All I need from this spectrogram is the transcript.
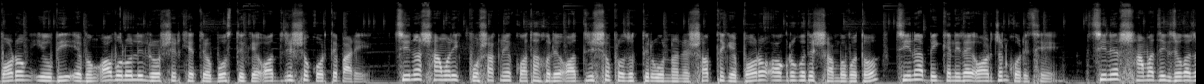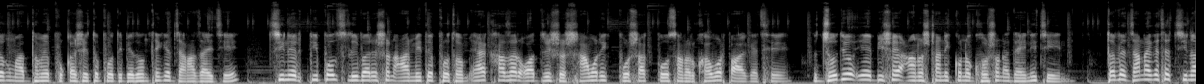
বরং ইউভি এবং অবললীল রশ্মির ক্ষেত্রে বস্তুকে অদৃশ্য করতে পারে। চীনা সামরিক পোশাক নিয়ে কথা হলে অদৃশ্য প্রযুক্তির উন্নয়নের সবথেকে বড় অগ্রগতি সম্ভবত চীনা বিজ্ঞানীরাই অর্জন করেছে। চীনের সামাজিক যোগাযোগ মাধ্যমে প্রকাশিত প্রতিবেদন থেকে জানা যায় যে, চীনের পিপলস লিবারেশন আর্মিতে প্রথম এক হাজার অদৃশ্য সামরিক পোশাক পৌঁছানোর খবর পাওয়া গেছে। যদিও এ বিষয়ে আনুষ্ঠানিক কোনো ঘোষণা দেয়নি চীন, তবে জানা গেছে চীনা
